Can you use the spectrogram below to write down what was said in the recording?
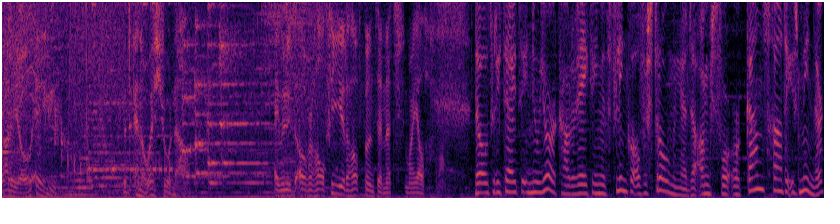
Radio 1, het NOS-journaal. 1 minuut over half vier, de hoofdpunten met Marjel de autoriteiten in New York houden rekening met flinke overstromingen. De angst voor orkaanschade is minder,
